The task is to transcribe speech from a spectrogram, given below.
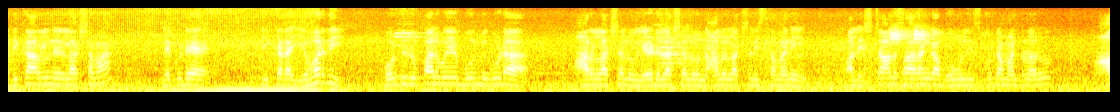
అధికారుల నిర్లక్ష్యమా? లేకుంటే ఇక్కడ ఎవరిది కోటి రూపాయలు పోయే భూమి కూడా ఆరు లక్షలు ఏడు లక్షలు నాలుగు లక్షలు ఇస్తామని వాళ్ళు ఇష్టానుసారంగా భూములు తీసుకుంటామంటున్నారు. ఆ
